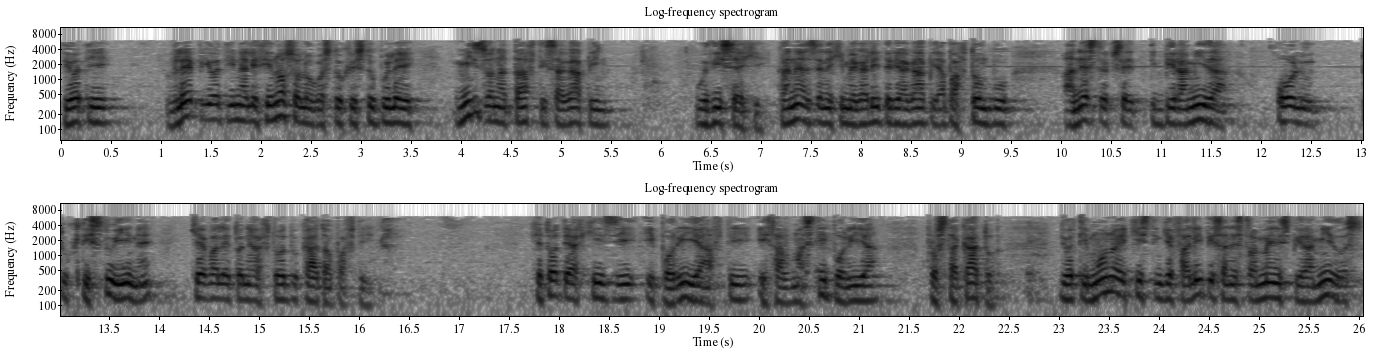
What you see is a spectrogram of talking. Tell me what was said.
Διότι βλέπει ότι είναι αληθινός ο λόγος του Χριστού που λέει μίζωνα ταύτης αγάπη ουδής έχει. Κανένας δεν έχει μεγαλύτερη αγάπη από αυτόν που ανέστρεψε την πυραμίδα όλου του χτιστού είναι και έβαλε τον εαυτό του κάτω από αυτή και τότε αρχίζει η πορεία αυτή η θαυμαστή πορεία προς τα κάτω. Διότι μόνο εκεί στην κεφαλή της ανεστραμμένης πυραμίδος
